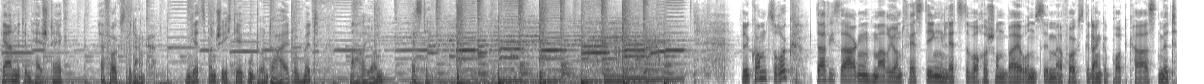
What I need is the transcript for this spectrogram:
Gern mit dem Hashtag Erfolgsgedanke. Und jetzt wünsche ich dir gute Unterhaltung mit Marion Festing. Willkommen zurück, darf ich sagen. Marion Festing, letzte Woche schon bei uns im Erfolgsgedanke Podcast mit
